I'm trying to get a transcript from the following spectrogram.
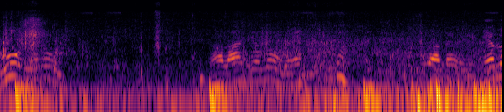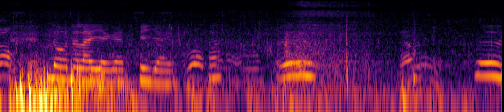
โอ้ย เอาล้างเก็บลงเลยเอาไปเก็บลง โดน อะไรอย่างนั้นพี่ใหญ่ฮะเออเก็บนี่เออ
